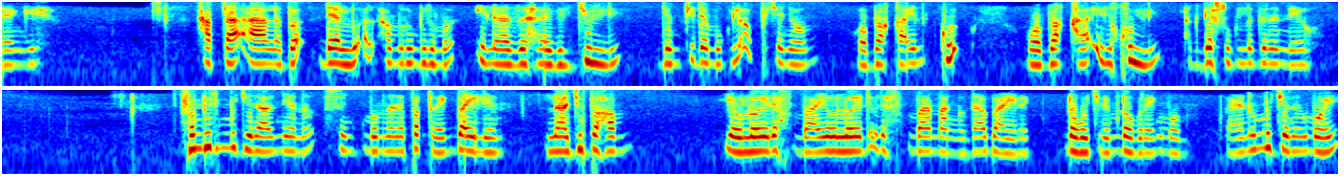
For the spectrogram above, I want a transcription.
deng hatta ala ba delu al amru birma ila zahabil julli jëm ci demuk la upp ci ñoom wa baqa'il ku wa baqa'il khulli ak desuk la gëna neew fa mbir mujj dal neena señ mom na ne pat rek bayyi leen laaju ba xam yow loy def ba yow loy def ba nangal da bayyi rek dogu ci dem dogu rek mom waye na mujj nak moy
